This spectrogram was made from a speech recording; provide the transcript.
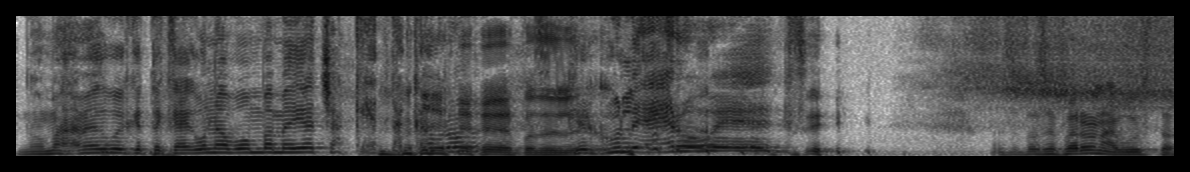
No mames, güey, que te caiga una bomba media chaqueta, cabrón. Pues el- Qué culero, güey. Sí. Pues se fueron a gusto.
